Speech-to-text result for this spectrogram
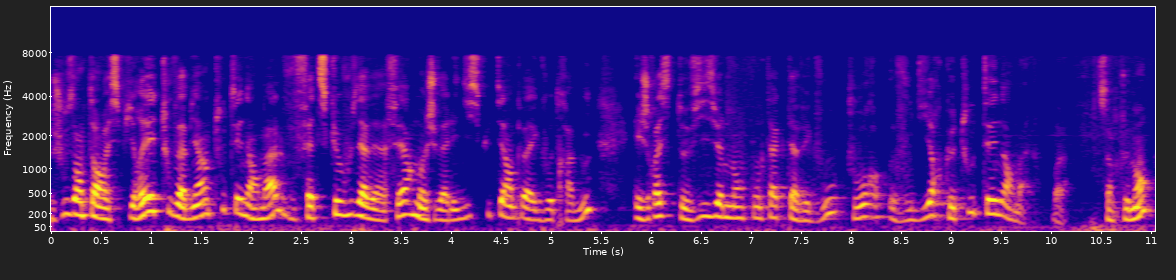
je vous entends respirer, tout va bien, tout est normal, vous faites ce que vous avez à faire, moi je vais aller discuter un peu avec votre ami, et je reste visuellement en contact avec vous pour vous dire que tout est normal. Voilà, simplement.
